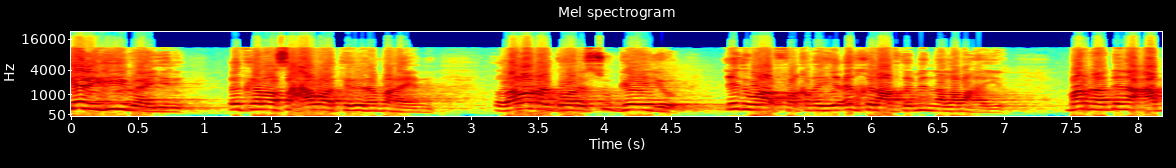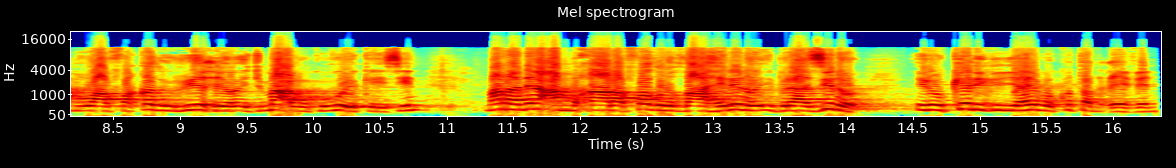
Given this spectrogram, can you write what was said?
keligii baa yidhi cid kaleo saxaabada tirina ma hayno labada goor isu geeyo cid waafaqday iyo cid khilaaftay midna lama hayo marna dhinaca muwaafaqadu riixi oo ijmaac buu kugu ekeysiin marna dhinaca mukhaalafadu daahirin oo ibraasino inuu keligii yahay buu ku tadciifin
